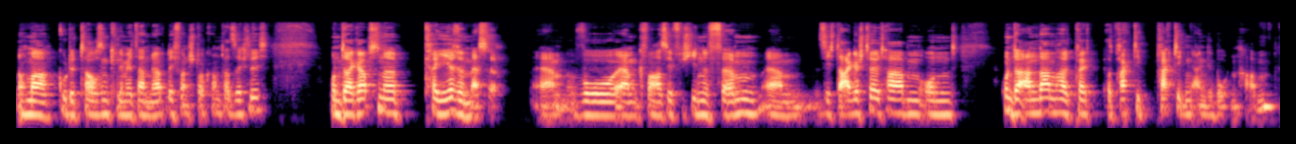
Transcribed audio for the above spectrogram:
nochmal gute 1000 Kilometer nördlich von Stockholm tatsächlich. Und da gab es eine Karrieremesse, ähm, wo ähm, quasi verschiedene Firmen ähm, sich dargestellt haben und unter anderem halt Praktik Praktiken angeboten haben.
